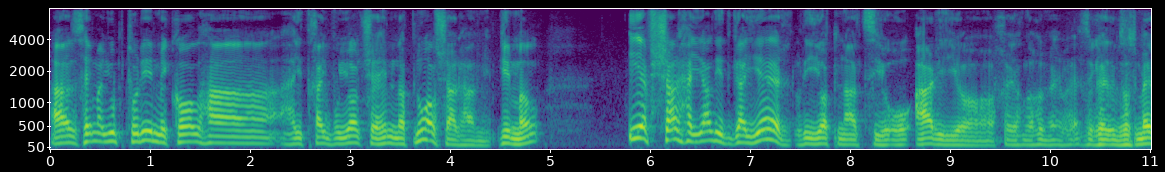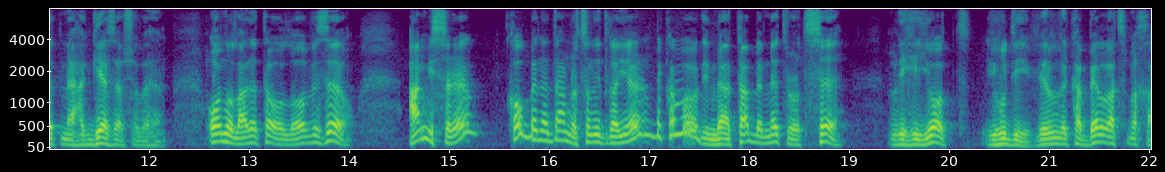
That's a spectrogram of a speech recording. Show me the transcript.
אז הם היו פטורים מכל ההתחייבויות שהם נתנו על שאר העמים. ג' אי אפשר היה להתגייר להיות נאצי או ארי, או, זאת אומרת מהגזע שלהם. או נולדת או לא, וזהו. עם ישראל, כל בן אדם רוצה להתגייר בכבוד. אם אתה באמת רוצה להיות יהודי ולקבל על עצמך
